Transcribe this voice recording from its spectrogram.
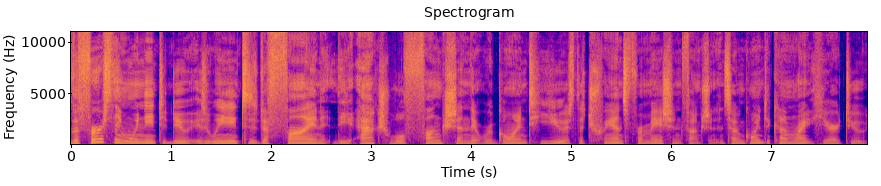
The first thing we need to do is we need to define the actual function that we're going to use, the transformation function. And so I'm going to come right here to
